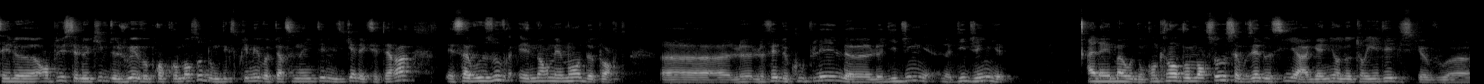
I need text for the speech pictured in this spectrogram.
Le, en plus, c'est le kiff de jouer vos propres morceaux, donc d'exprimer votre personnalité musicale, etc. Et ça vous ouvre énormément de portes. Euh, le, fait de coupler le, le, DJing, le DJing à la MAO. Donc en créant vos morceaux, ça vous aide aussi à gagner en notoriété, puisque vous, euh,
